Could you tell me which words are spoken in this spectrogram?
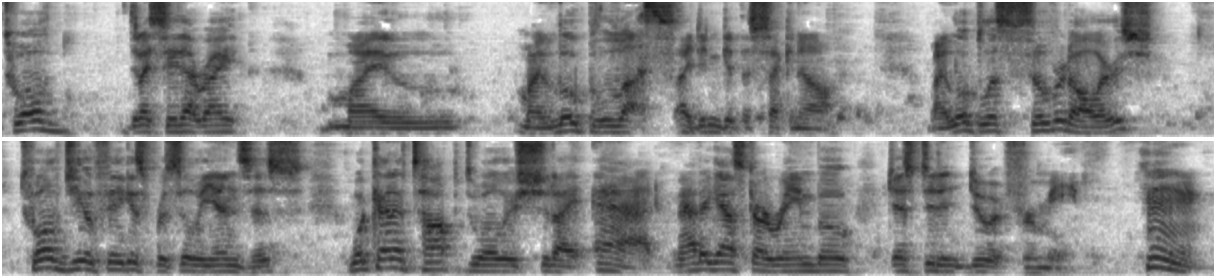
12, did I say that right? My, my Lopulus, I didn't get the second L. Myloplus silver dollars, 12 Geophagus brasiliensis. What kind of top dwellers should I add? Madagascar Rainbow just didn't do it for me. Hmm.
